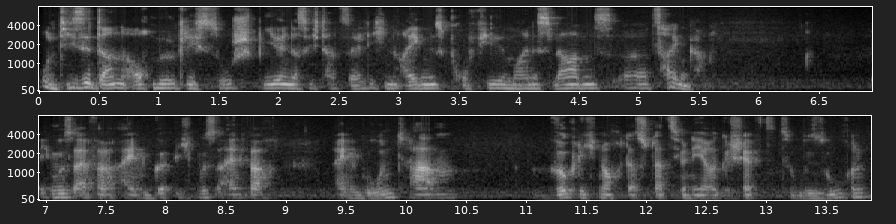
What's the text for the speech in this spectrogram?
und diese dann auch möglichst so spielen, dass ich tatsächlich ein eigenes Profil meines Ladens äh, zeigen kann. Ich muss einfach einen, ich muss einfach einen Grund haben, wirklich noch das stationäre Geschäft zu besuchen.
